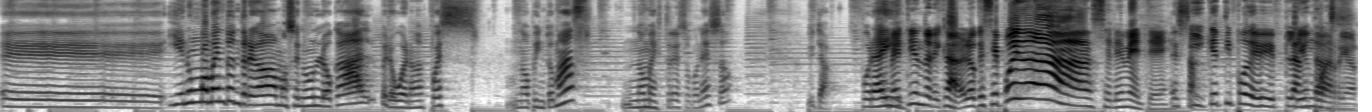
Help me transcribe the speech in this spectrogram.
Eh, y en un momento entregábamos en un local, pero bueno, después no pinto más. No me estreso con eso. Y ta, por ahí. Metiéndole, claro, lo que se pueda se le mete. Exacto. ¿Y qué tipo de Bien plantas? warrior.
